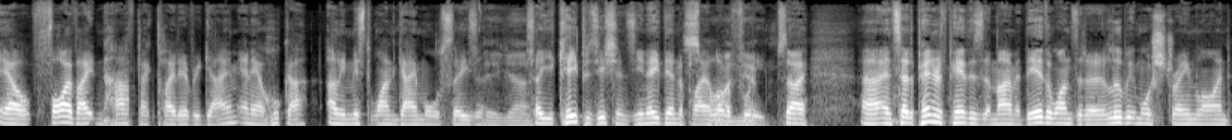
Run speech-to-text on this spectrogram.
our five eight and halfback played every game, and our hooker only missed one game all season. You. So your key positions, you need them to play a lot of footy. yep. So, uh, and so the Penrith Panthers at the moment, they're the ones that are a little bit more streamlined.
